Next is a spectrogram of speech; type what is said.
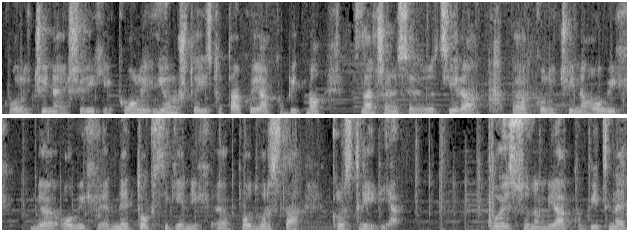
količina Escherichia coli i ono što je isto tako jako bitno, značajno se reducira e, količina ovih, ovih netoksigenih podvrsta klostridija koje su nam jako bitne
